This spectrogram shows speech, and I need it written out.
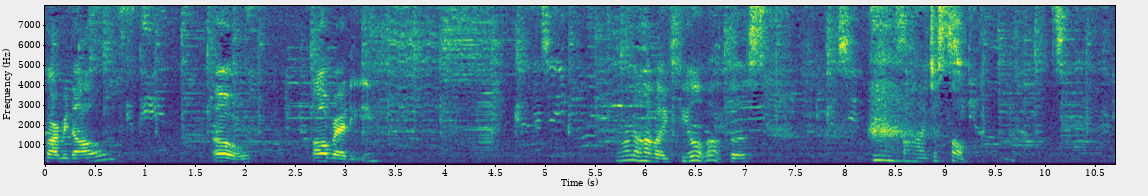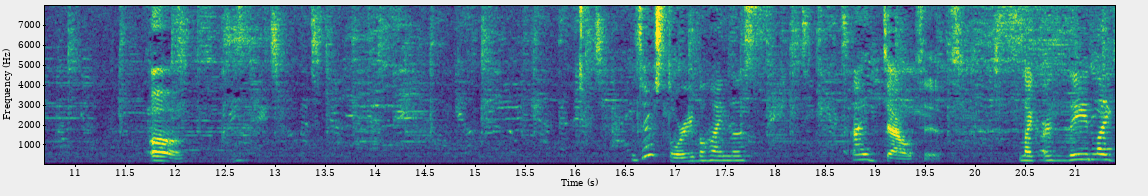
Barbie dolls. Oh, already. I don't know how I feel about this. Oh, I just saw. Oh, Is there a story behind this? I doubt it. Like, are they like,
